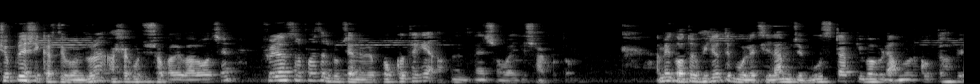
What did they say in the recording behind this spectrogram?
সুপ্রিয় শিক্ষার্থী বন্ধুরা, আশা করছি সকালে ভালো আছে ফ্রিল্যান্সার ফার্স্ট ইউটিউব চ্যানেলের পক্ষ থেকে আপনাদের সবাইকে স্বাগত। আমি গত ভিডিওতে বলেছিলাম যে বুস্টআপ কীভাবে ডাউনলোড করতে হবে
